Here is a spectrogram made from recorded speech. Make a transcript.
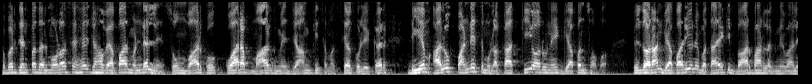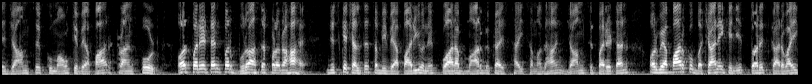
खबर जनपद अल्मोड़ा से है, जहाँ व्यापार मंडल ने सोमवार को क्वारब मार्ग में जाम की समस्या को लेकर डीएम आलोक पांडे से मुलाकात की और उन्हें ज्ञापन सौंपा। इस दौरान व्यापारियों ने बताया कि बार बार लगने वाले जाम से कुमाऊं के व्यापार, ट्रांसपोर्ट और पर्यटन पर बुरा असर पड़ रहा है, जिसके चलते सभी व्यापारियों ने क्वारब मार्ग का स्थायी समाधान, जाम से पर्यटन और व्यापार को बचाने के लिए त्वरित कार्रवाई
